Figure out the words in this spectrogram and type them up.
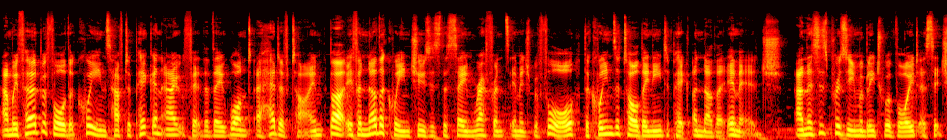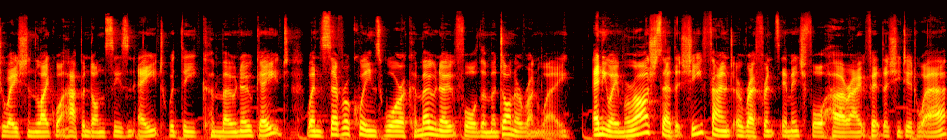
And we've heard before that queens have to pick an outfit that they want ahead of time, but if another queen chooses the same reference image before, the queens are told they need to pick another image. And this is presumably to avoid a situation like what happened on season 8 with the kimono gate, when several queens wore a kimono for the Madonna runway. Anyway, Mirage said that she found a reference image for her outfit that she did wear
